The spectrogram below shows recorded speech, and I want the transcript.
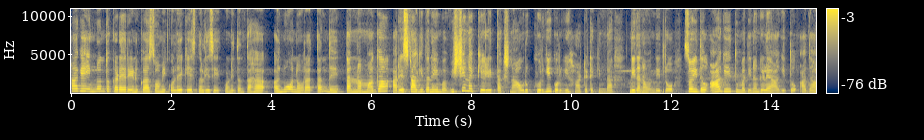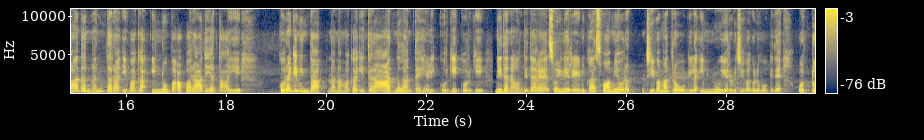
ಹಾಗೆ ಇನ್ನೊಂದು ಕಡೆ ರೇಣುಕಾಸ್ವಾಮಿ ಕೊಲೆ ಕೇಸ್ನಲ್ಲಿ ಸೇರಿಕೊಂಡಿದ್ದಂತಹ ಅನು ಅನ್ನೋರ ತಂದೆ ತನ್ನ ಮಗ ಅರೆಸ್ಟ್ ಆಗಿದ್ದಾನೆ ಎಂಬ ವಿಷಯನ ಕೇಳಿದ ತಕ್ಷಣ ಅವರು ಕೊರ್ಗಿ ಕೊರ್ಗಿ ಹಾರ್ಟ್ ಅಟ್ಯಾಕಿಂದ ನಿಧನ ಹೊಂದಿದ್ರು. ಸೊ, ಇದು ಹಾಗೆ ತುಂಬ ದಿನಗಳೇ ಆಗಿತ್ತು. ಅದಾದ ನಂತರ ಇವಾಗ ಇನ್ನೊಬ್ಬ ಅಪರಾಧಿಯ ತಾಯಿ ಕೊರಗಿನಿಂದ ನನ್ನ ಮಗ ಈ ಥರ ಆದ್ನಲ್ಲ ಅಂತ ಹೇಳಿ ಕೊರ್ಗಿ ಕೊರ್ಗಿ ನಿಧನ ಹೊಂದಿದ್ದಾರೆ. ಸೊ ಇಲ್ಲಿ ರೇಣುಕಾ ಸ್ವಾಮಿಯವರ ಜೀವ ಮಾತ್ರ ಹೋಗಿಲ್ಲ, ಇನ್ನೂ ಎರಡು ಜೀವಗಳು ಹೋಗಿದೆ. ಒಟ್ಟು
